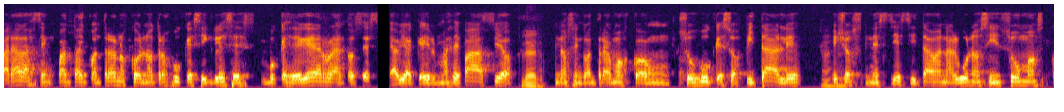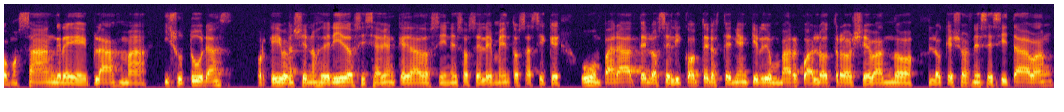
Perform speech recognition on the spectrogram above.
paradas en cuanto a encontrarnos con otros buques ingleses, buques de guerra, entonces había que ir más despacio. Claro. Nos encontramos con sus buques hospitales. Ellos necesitaban algunos insumos como sangre, plasma y suturas porque iban llenos de heridos y se habían quedado sin esos elementos, así que hubo un parate, los helicópteros tenían que ir de un barco al otro llevando lo que ellos necesitaban.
